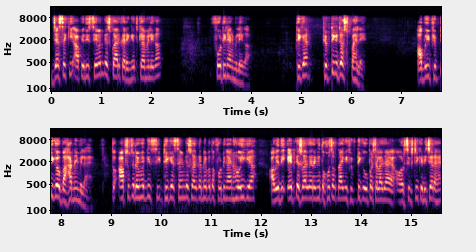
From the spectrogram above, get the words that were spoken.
जैसे कि आप यदि सेवन का स्क्वायर करेंगे तो क्या मिलेगा? 49 मिलेगा। ठीक है? 50 के जस्ट पहले। अब ये 50 के बाहर नहीं मिला है। तो आप सोच रहे होंगे कि ठीक है सेवन का स्क्वायर करने पर तो 49 हो ही गया। अब यदि एट का स्क्वायर करेंगे तो हो सकता है कि फिफ्टी के ऊपर चला जाए और सिक्सटी के नीचे रहे।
